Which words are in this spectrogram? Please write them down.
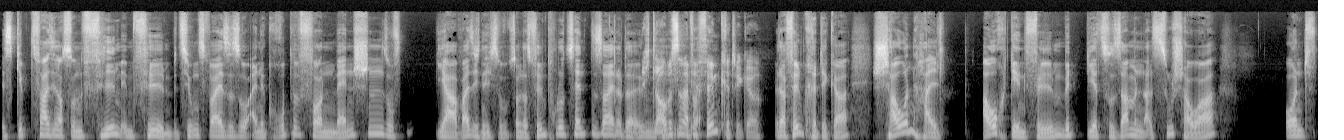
es gibt quasi noch so einen Film im Film, beziehungsweise so eine Gruppe von Menschen, so, ja, weiß ich nicht, so sollen das Filmproduzenten sein oder irgendwie? Ich glaube, es sind einfach ja, Filmkritiker. oder Filmkritiker, schauen halt auch den Film mit dir zusammen als Zuschauer und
